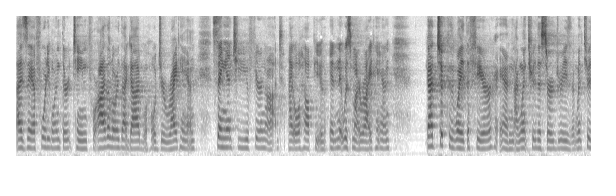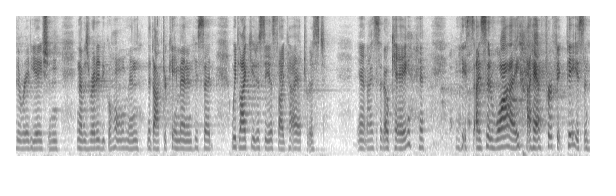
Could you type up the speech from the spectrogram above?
Isaiah 41:13. For I, the Lord thy God, will hold your right hand, saying unto you, Fear not, I will help you. And it was my right hand. God took away the fear, and I went through the surgeries, I went through the radiation, and I was ready to go home. And the doctor came in and he said, We'd like you to see a psychiatrist. And I said, Okay. He, I said, Why? I have perfect peace. And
